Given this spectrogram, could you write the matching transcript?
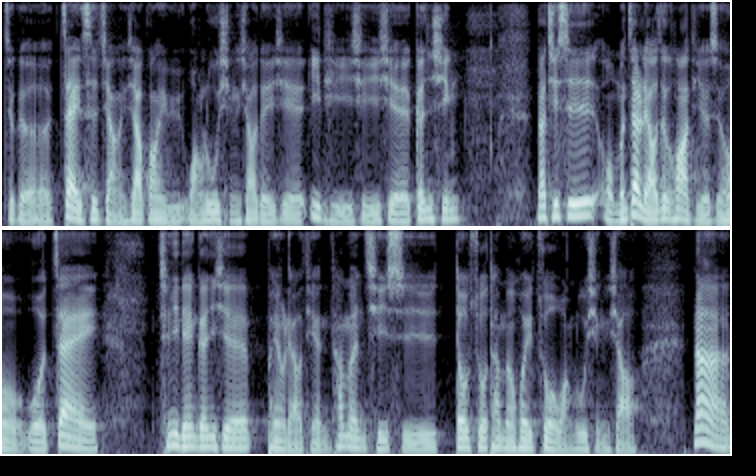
这个再一次讲一下关于网络行销的一些议题以及一些更新。那其实我们在聊这个话题的时候，我在前几天跟一些朋友聊天，他们其实都说他们会做网络行销。那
